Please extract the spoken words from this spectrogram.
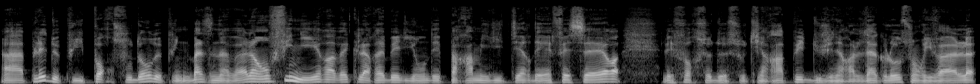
a appelé depuis Port-Soudan, depuis une base navale, à en finir avec la rébellion des paramilitaires des FSR. Les forces de soutien rapide du général Daglo, son rival.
